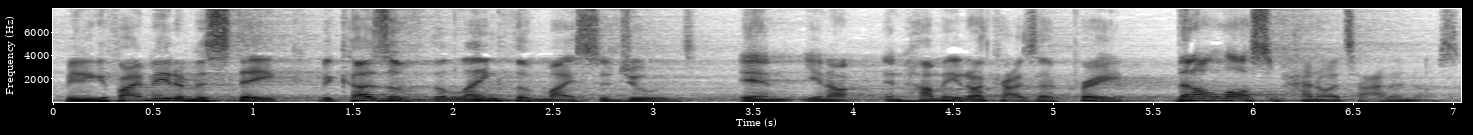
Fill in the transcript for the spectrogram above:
Meaning if I made a mistake because of the length of my sujood in, you know, in how many rak'ahs I've prayed, then Allah subhanahu wa ta'ala knows.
